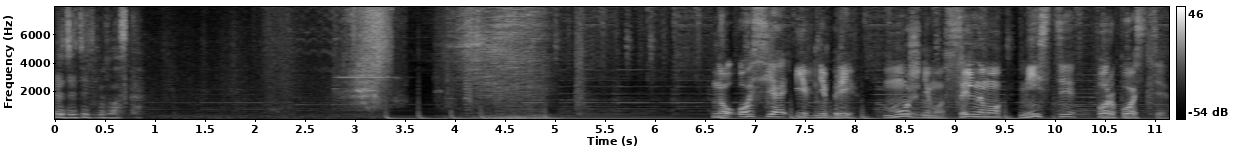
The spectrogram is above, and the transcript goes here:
Відійдіть, будь ласка. Ну ось я і в Дніпрі, мужньому, сильному місті форпості.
